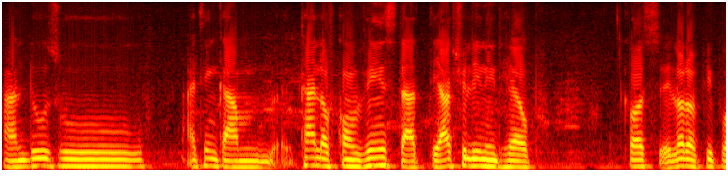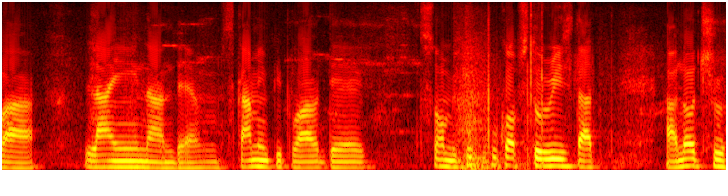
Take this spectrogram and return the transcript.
and those who I think I'm kind of convinced that they actually need help, because a lot of people are lying and um, scamming people out there. Some hook up stories that are not true.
